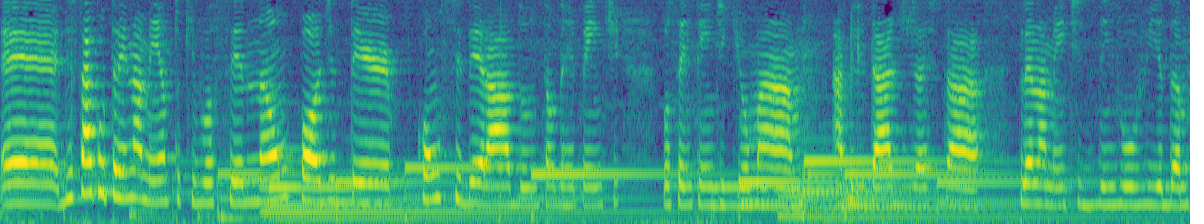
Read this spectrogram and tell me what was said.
É, destaca o treinamento que você não pode ter considerado, então de repente você entende que uma habilidade já está plenamente desenvolvida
